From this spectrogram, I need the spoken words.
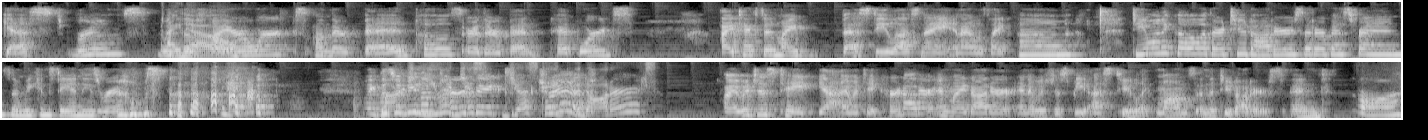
guest rooms with I the know. fireworks on their bed posts or their bed headboards. I texted my bestie last night and I was like, um, do you want to go with our two daughters that are best friends and we can stay in these rooms? like this would be the you would perfect just, just trip. take the daughters. I would just take, yeah, I would take her daughter and my daughter, and it would just be us two, like moms and the two daughters. And Aw.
